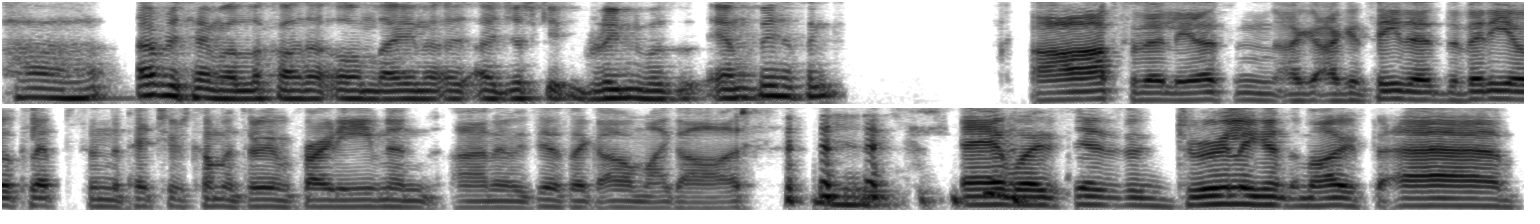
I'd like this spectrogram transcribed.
Uh, every time I look at it online, I, I just get green with envy, I think. Oh, absolutely. Listen, I, I could see the, the video clips and the pictures coming through on Friday evening, and it was just like, oh my God. Yes. it was just drooling at the mouth. Um,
